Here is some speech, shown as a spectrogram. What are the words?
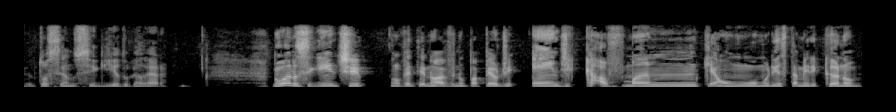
Eu estou sendo seguido, galera. No ano seguinte, 99, no papel de Andy Kaufman, que é um humorista americano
